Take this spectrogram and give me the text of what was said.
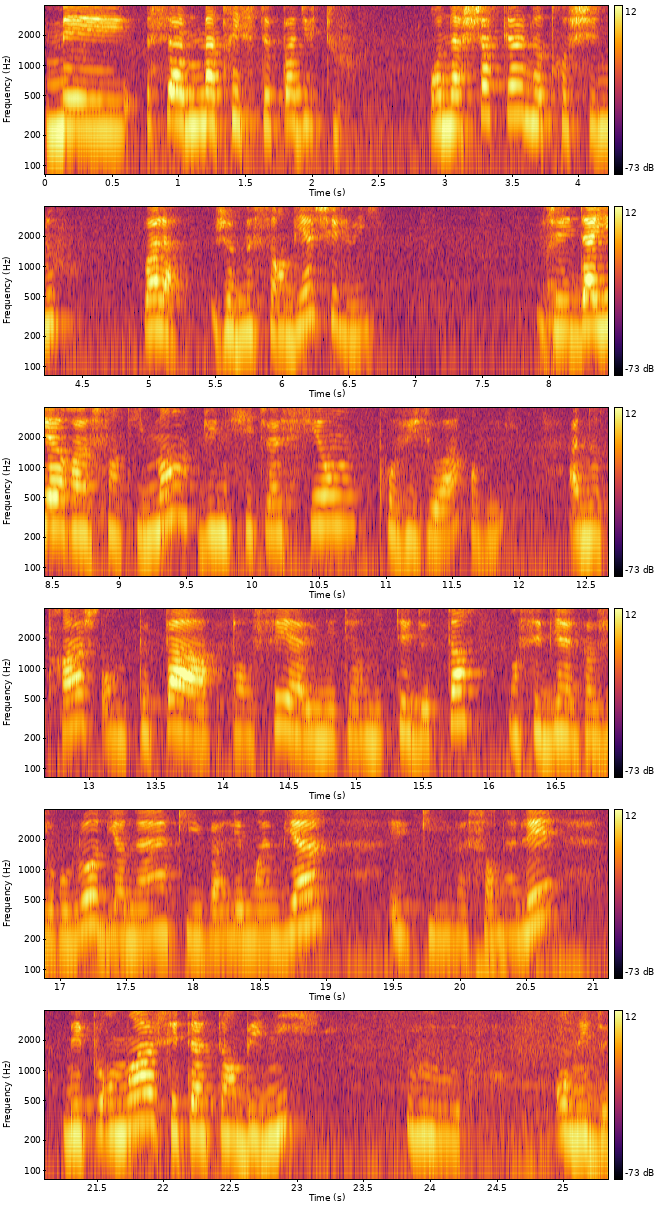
Mais ça ne m'attriste pas du tout. On a chacun notre chez nous. Voilà, je me sens bien chez lui. J'ai d'ailleurs un sentiment d'une situation provisoire, oui. À notre âge, on ne peut pas penser à une éternité de temps. On sait bien qu'un jour ou l'autre, il y en a un qui va aller moins bien, et qui va s'en aller. Mais pour moi, c'est un temps béni où on est deux.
